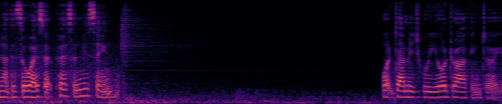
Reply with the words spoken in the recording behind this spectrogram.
You know, there's always that person missing. What damage will your driving do?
